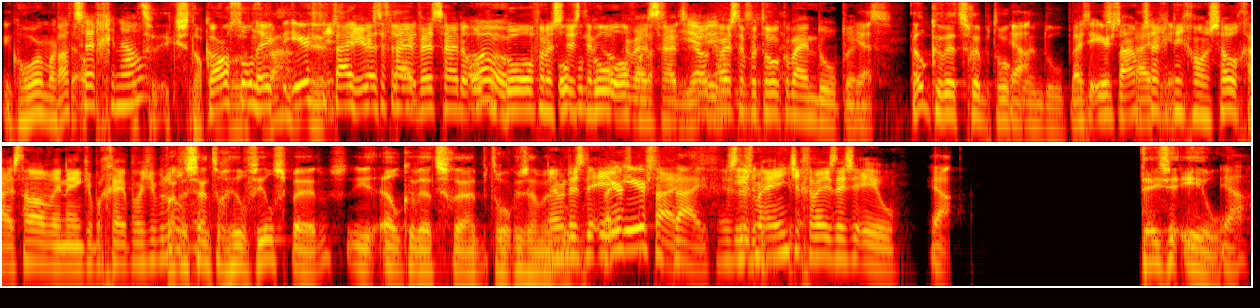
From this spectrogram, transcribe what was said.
Ik hoor maar Wat zeg je nou? Ik snap Carlson heeft de eerste Ja. vijf de eerste vijf wedstrijden... of een goal of een assist Of een in goal elke wedstrijd. Elke Ja, wedstrijd betrokken bij een doelpunt. Yes. Elke wedstrijd betrokken Ja, bij een doel. bij zijn eerste Dus daarom zeg ik niet gewoon zo, Gijs. Dan hadden we in één keer begrepen wat je Maar bedoelt. er zijn toch heel veel spelers die elke wedstrijd betrokken zijn bij Nee, maar is de eerste, eerste vijf. vijf. Er is dus maar eentje geweest deze eeuw. Deze eeuw. Ja.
